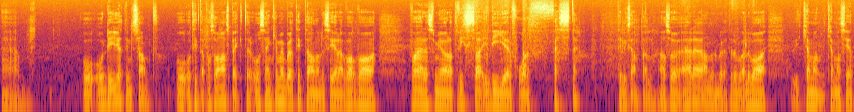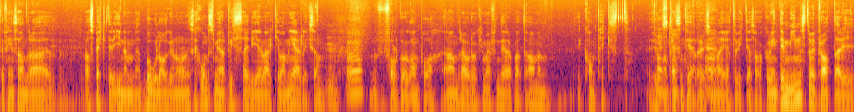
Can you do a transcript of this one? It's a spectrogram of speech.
Eh, och, och, det är jätteintressant att titta på sådana aspekter. Och sen kan man börja titta och analysera vad, vad, vad är det som gör att vissa idéer får fäste? Till exempel. Alltså är det annorlunda eller, eller vad, kan, man, kan man se att det finns andra aspekter inom ett bolag eller en organisation som gör att vissa idéer verkar vara mer liksom, mm. folk går igång på än andra. Och då kan man fundera på att ja, men, kontext hur Just man presenterar sådana ja. jätteviktiga saker. Och inte minst om vi pratar i,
